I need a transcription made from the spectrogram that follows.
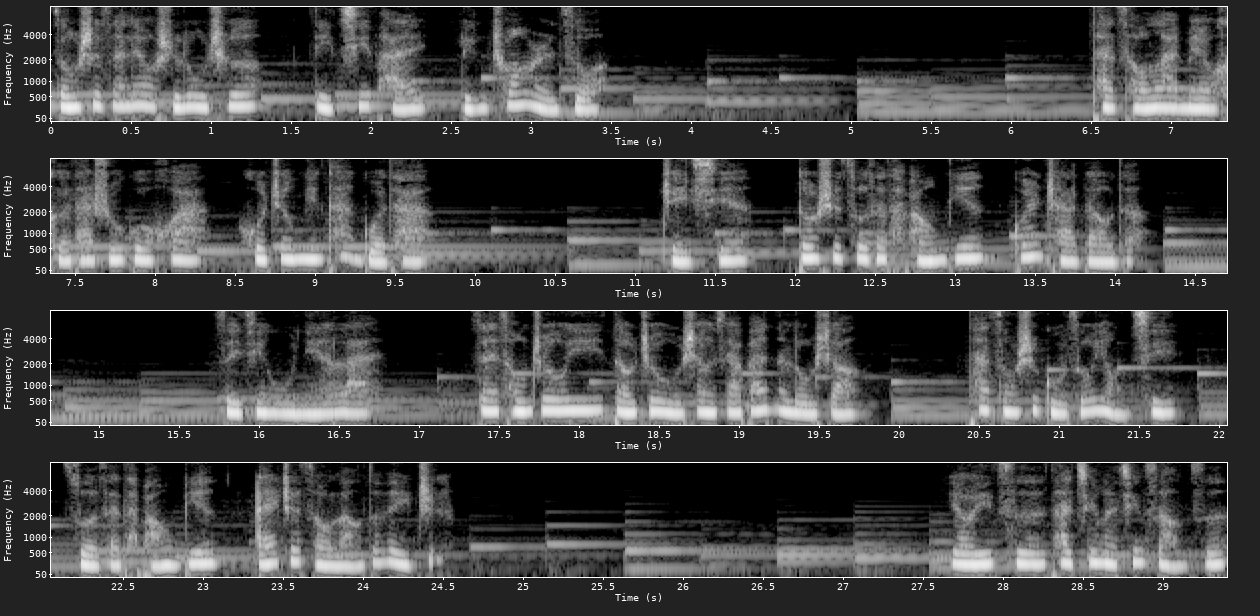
总是在六十路车第七排临窗而坐。他从来没有和他说过话或正面看过他。这些都是坐在他旁边观察到的。最近五年来，在从周一到周五上下班的路上，他总是鼓足勇气坐在他旁边挨着走廊的位置。有一次，他清了清嗓子，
